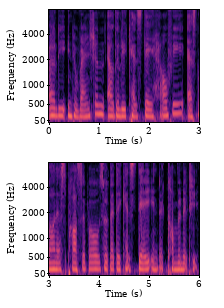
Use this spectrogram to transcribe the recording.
early intervention, elderly can stay healthy as long as possible so that they can stay in the community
